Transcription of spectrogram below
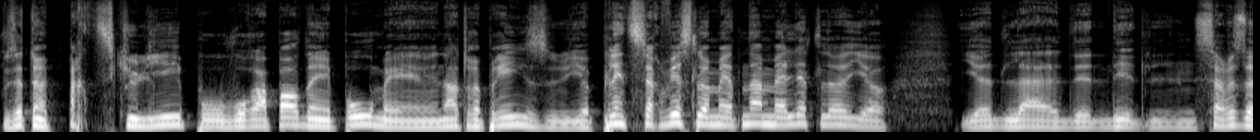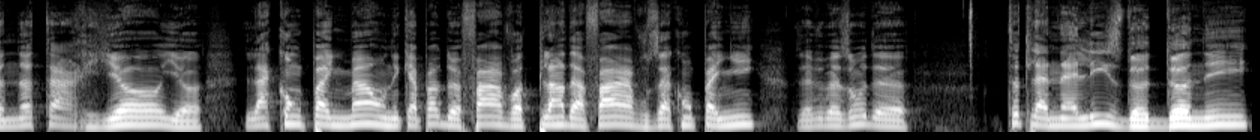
vous êtes un particulier pour vos rapports d'impôts, mais une entreprise, il y a plein de services là, maintenant, Mallette, il y a, il y a de la, service de notariat, il y a l'accompagnement, on est capable de faire votre plan d'affaires, vous accompagner, vous avez besoin de toute l'analyse de données,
